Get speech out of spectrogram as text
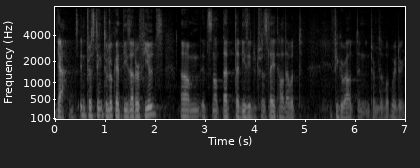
yeah. it's interesting to look at these other fields. Um, it's not that, that easy to translate how that would figure out in, in, terms of what we're doing.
